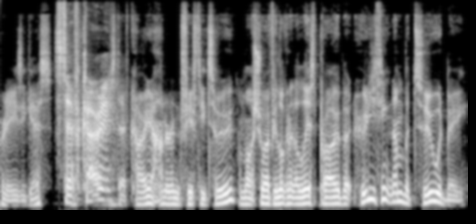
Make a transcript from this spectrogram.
Pretty easy guess. Steph Curry. Steph Curry, 152. I'm not sure if you're looking at the list, pro, but who do you think number two would be?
